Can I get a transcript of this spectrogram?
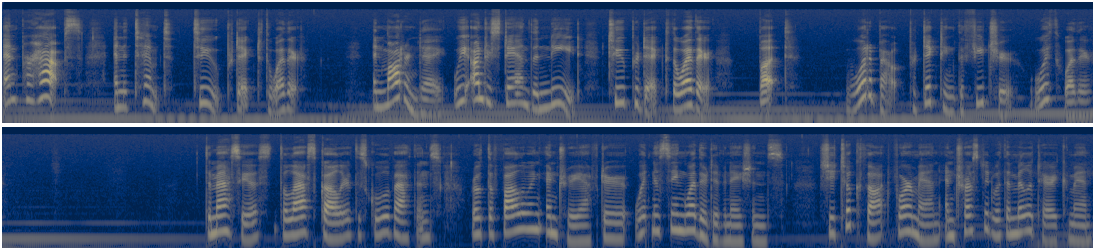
and perhaps an attempt to predict the weather. In modern day, we understand the need to predict the weather, but what about predicting the future with weather? Damascius, the last scholar of the school of Athens, wrote the following entry after witnessing weather divinations. She took thought for a man entrusted with a military command,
